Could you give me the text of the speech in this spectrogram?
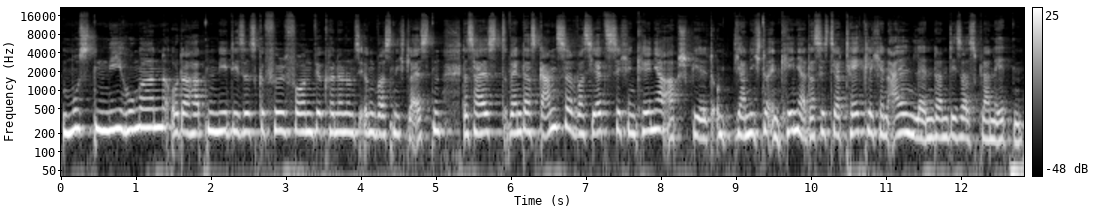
mussten nie hungern oder hatten nie dieses Gefühl von, wir können uns irgendwas nicht leisten. Das heißt, wenn das Ganze, was jetzt sich in Kenia abspielt, und ja nicht nur in Kenia, das ist ja täglich in allen Ländern dieses Planeten.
